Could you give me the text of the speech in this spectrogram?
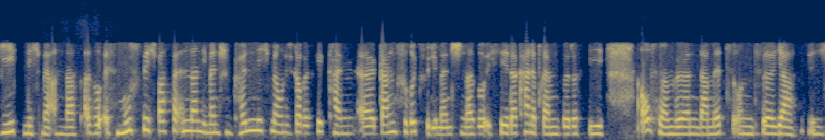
geht nicht mehr anders. Also es muss sich was verändern. Die Menschen können nicht mehr und ich glaube, es geht kein äh, Gang zurück für die Menschen. Also ich sehe da keine Bremse, dass die aufhören würden damit. Und äh, ja, ich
